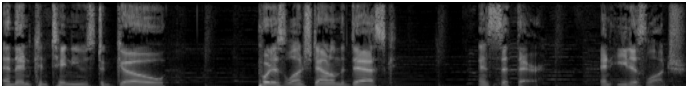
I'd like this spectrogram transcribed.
and then continues to go put his lunch down on the desk and sit there and eat his lunch.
